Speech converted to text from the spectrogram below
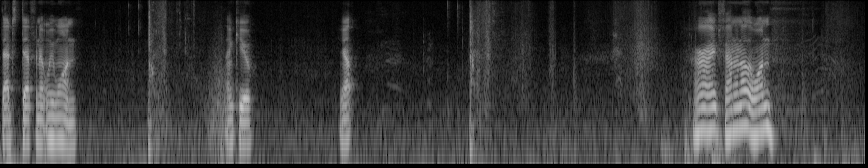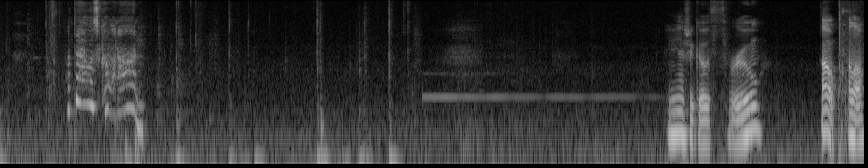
That's definitely one. Thank you. Yep. Alright, found another one. What the hell is going on? Maybe I should go through. Oh, hello.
